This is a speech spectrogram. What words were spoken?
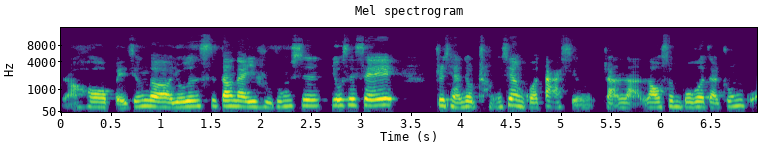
然后，北京的尤伦斯当代艺术中心 （UCCA） 之前就呈现过大型展览《劳森伯格在中国》。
